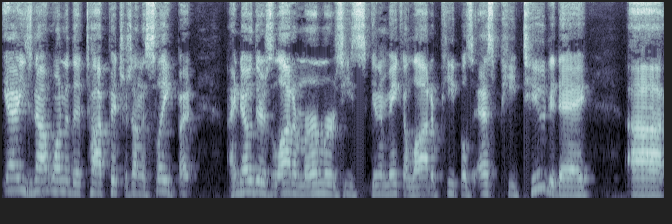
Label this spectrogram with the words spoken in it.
yeah, he's not one of the top pitchers on the slate, but I know there's a lot of murmurs. He's going to make a lot of people's SP2 today. Uh,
